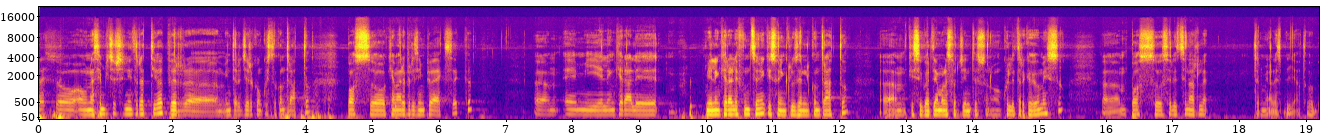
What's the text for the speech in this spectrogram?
Adesso ho una semplice scena interattiva per uh, interagire con questo contratto. Posso chiamare per esempio exec um, e mi elencherà, le, mi elencherà, le, funzioni che sono incluse nel contratto, um, che se guardiamo la sorgente sono quelle tre che avevo messo. Um, posso selezionarle, terminale sbagliato, vabbè.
